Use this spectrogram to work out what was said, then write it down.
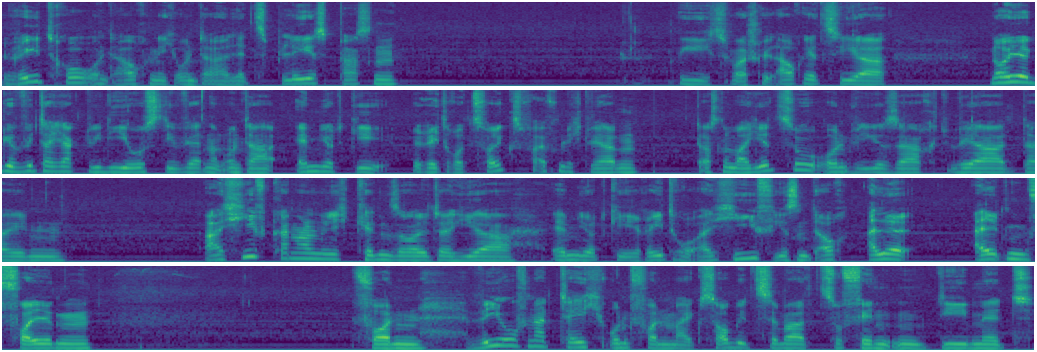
Retro und auch nicht unter Let's Plays passen. Wie zum Beispiel auch jetzt hier neue Gewitterjagd-Videos, die werden dann unter MJG Retro Zeugs veröffentlicht werden. Das nochmal hierzu und wie gesagt, wer den Archivkanal nicht kennen sollte, hier MJG Retro Archiv. Hier sind auch alle alten Folgen von Weofner Tech und von Mike's Hobbyzimmer zu finden, die mit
